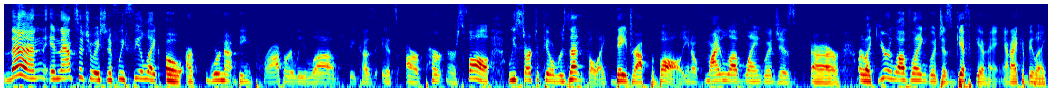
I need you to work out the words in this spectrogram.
then in that situation, if we feel like, oh, our, we're not being properly loved because it's our partner's fault, we start to feel resentful, like they dropped the ball. You know, if my love language is, or, or like your love language is gift giving, and I could be like,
